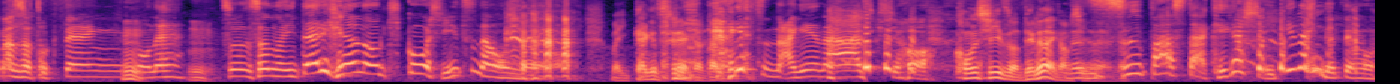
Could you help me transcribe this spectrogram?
まずは得点をね、うんうん。そそのイタリアの貴公子いつ治んだよ？まあ一ヶ月ぐらいかか1ヶる月長えなーちくしょ今シーズンは出れないかもしれないねスーパースター怪我しちゃいけないんだってもう。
